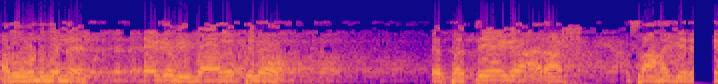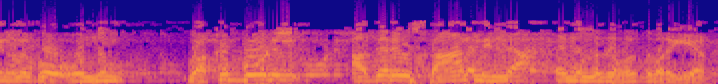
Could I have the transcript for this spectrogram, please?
അതുകൊണ്ട് തന്നെ പ്രത്യേക വിഭാഗത്തിനോ പ്രത്യേക സാഹചര്യങ്ങൾക്കോ ഒന്നും വഖഫ് ബോർഡിൽ അതൊരു സ്ഥാനമില്ല എന്നുള്ളത് തുറന്നു പറയുകയാണ്.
